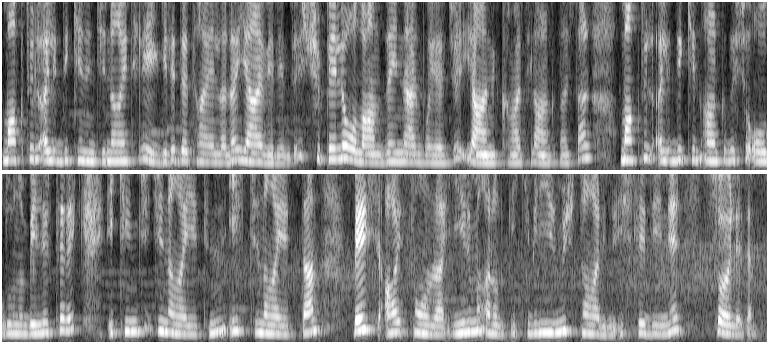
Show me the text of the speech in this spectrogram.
Maktul Ali Diken'in cinayetiyle ilgili detaylara yer verildi. Şüpheli olan Zeynel Boyacı yani katil arkadaşlar Maktul Ali Diken arkadaşı olduğunu belirterek ikinci cinayetinin ilk cinayetten 5 ay sonra 20 Aralık 2023 tarihinde işlediğini söyledi.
